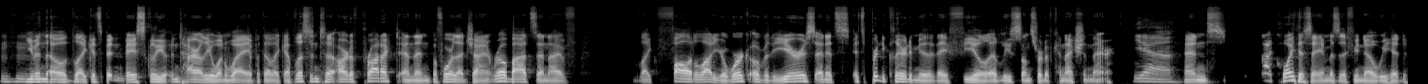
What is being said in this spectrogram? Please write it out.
Hmm even though like it's been basically entirely one way but they're like i've listened to art of product and then before that giant robots and i've like followed a lot of your work over the years and it's it's pretty clear to me that they feel at least some sort of connection there yeah. and not quite the same as if you know we had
